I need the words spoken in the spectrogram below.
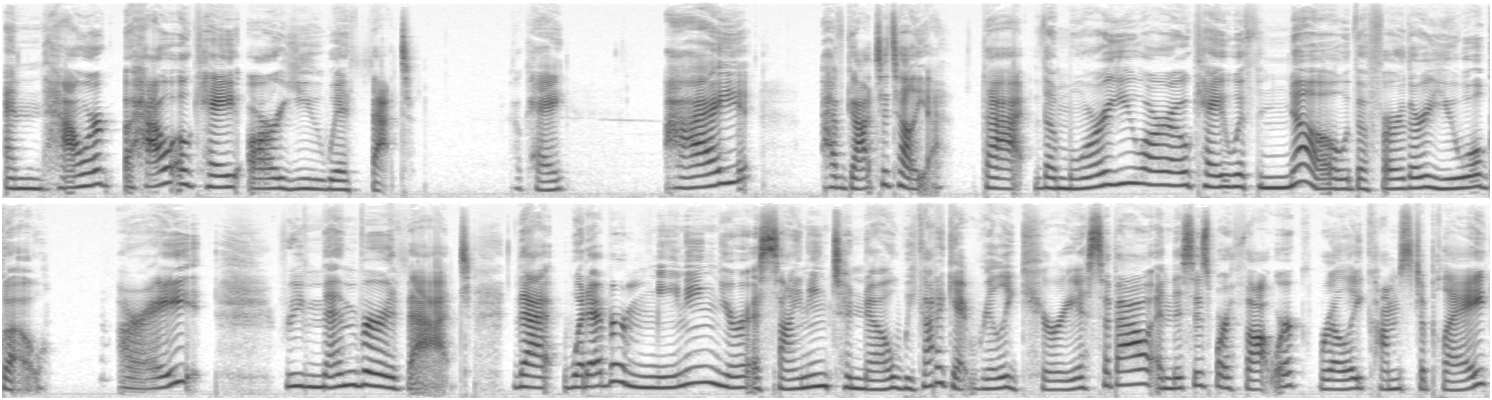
And how are how okay are you with that? Okay. I have got to tell you that the more you are okay with no, the further you will go. All right. Remember that, that whatever meaning you're assigning to no, we got to get really curious about. And this is where thought work really comes to play.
